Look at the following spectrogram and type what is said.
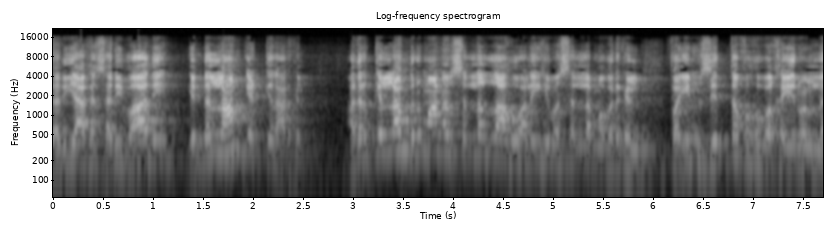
சரியாக சரிவாதி என்றெல்லாம் கேட்கிறார்கள். அதற்கெல்லாம் பெருமானர் செல்லல்லாஹு அலஹி வசல்லம் அவர்கள் ஃபைன் சித்த புகுவ கைருல்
